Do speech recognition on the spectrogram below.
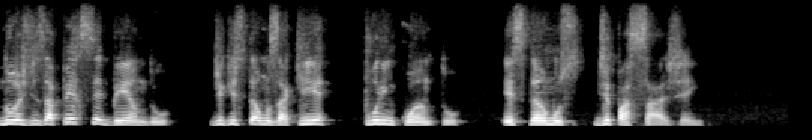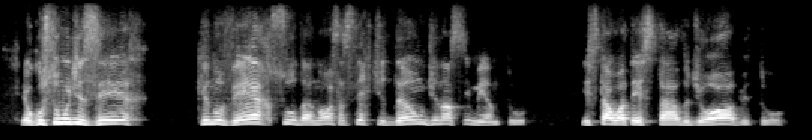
nos desapercebendo de que estamos aqui por enquanto, estamos de passagem. Eu costumo dizer que no verso da nossa certidão de nascimento está o atestado de óbito,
